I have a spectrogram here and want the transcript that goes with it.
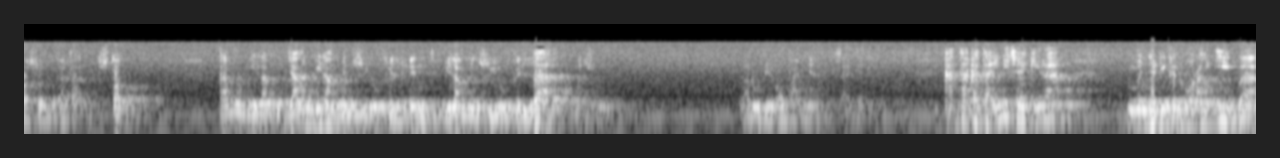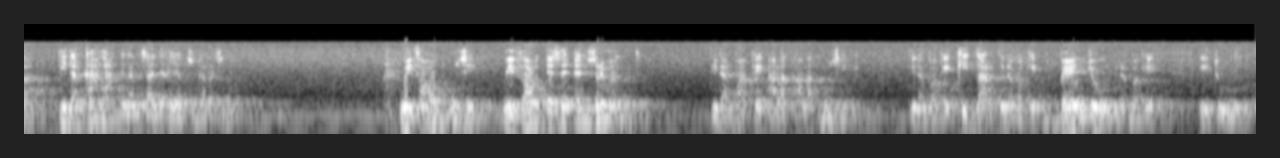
rasul berkata stop kamu bilang jangan bilang min suyufil hind bilang min suyufillah lalu dirobahnya saja. Kata-kata ini saya kira menjadikan orang iba tidak kalah dengan saja yang saudara sebut. Without music, without instrument. Tidak pakai alat-alat musik, tidak pakai gitar, tidak pakai banjo, tidak pakai itu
